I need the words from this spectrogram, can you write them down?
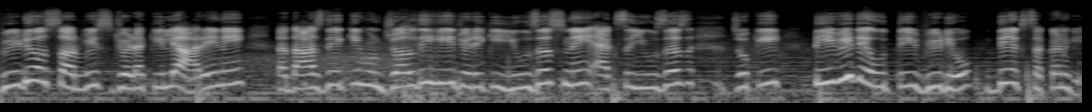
ਵੀਡੀਓ ਸਰਵਿਸ ਜਿਹੜਾ ਕਿ ਲਿਆ ਰਹੇ ਨੇ। ਤਾਂ ਦੱਸਦੇ ਕਿ ਹੁਣ ਜਲਦੀ ਹੀ ਜਿਹੜੇ ਕਿ ਯੂਜ਼ਰਸ ਨੇ ਐਕਸ ਯੂਜ਼ਰਸ ਜੋ ਕਿ ਟੀਵੀ ਦੇ ਉੱਤੇ ਵੀਡੀਓ ਦੇਖ ਸਕਣਗੇ।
